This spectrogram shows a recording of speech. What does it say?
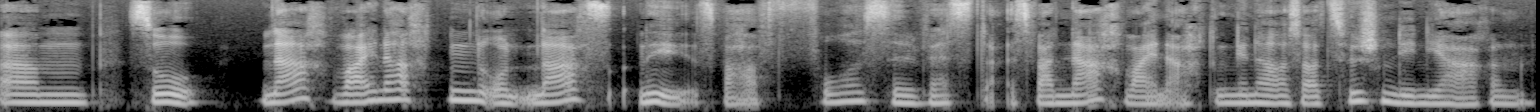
ähm, so, nach Weihnachten und nach, nee, es war vor Silvester, es war nach Weihnachten, genau, es war zwischen den Jahren.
